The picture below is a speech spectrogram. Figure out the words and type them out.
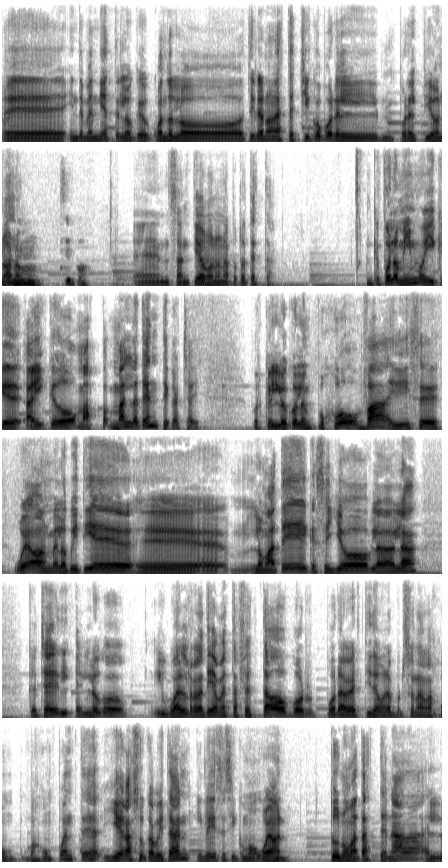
eh, independiente, lo que cuando lo tiraron a este chico por el, por el pío nono Mm, sí, pues. en Santiago en Mm. una protesta. Que fue lo mismo y que ahí quedó más, más latente, ¿cachai? Porque el loco lo empujó, va y dice, weón, me lo pitié, eh, lo maté, qué sé yo, bla, bla, bla. ¿Cachai? El, el loco igual relativamente afectado por, por haber tirado a una persona bajo un, bajo un puente, llega a su capitán y le dice así como, weón, tú no mataste nada, el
